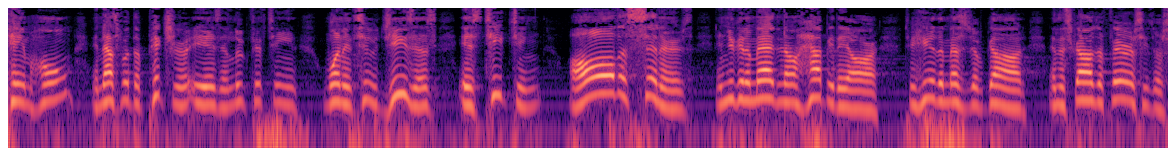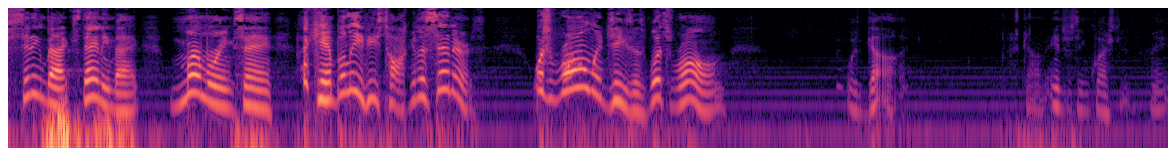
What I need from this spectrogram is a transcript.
came home and that's what the picture is in Luke 15, 1 and 2. Jesus is teaching all the sinners, and you can imagine how happy they are to hear the message of God. And the scribes and Pharisees are sitting back, standing back, murmuring, saying, I can't believe he's talking to sinners. What's wrong with Jesus? What's wrong with God? That's kind of an interesting question, right?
